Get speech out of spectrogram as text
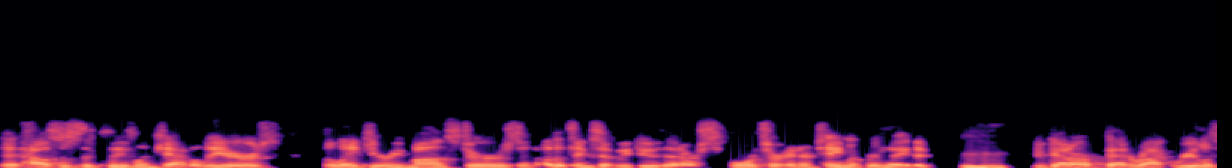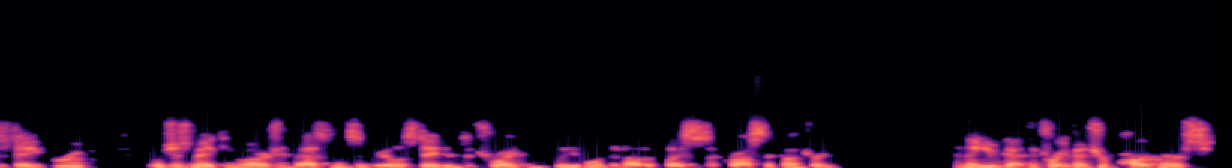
that houses the Cleveland Cavaliers, the Lake Erie Monsters, and other things that we do that are sports or entertainment related. Mm-hmm. You've got our Bedrock Real Estate Group, which is making large investments in real estate in Detroit and Cleveland and other places across the country. And then you've got Detroit Venture Partners,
